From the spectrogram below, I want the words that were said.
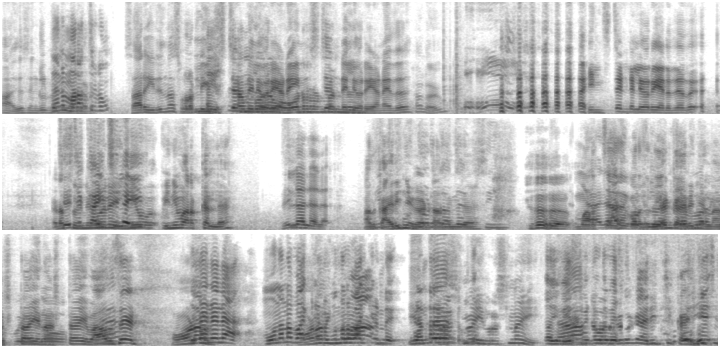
ആ ഇത് സിംഗിൾ ഞാൻ പാറ്റി മറച്ചിടും. സാർ ഇരുന്ന സ്പോട്ടിൽ ഇൻസ്റ്റന്റ് പോലെ ഡെലിവറി ആണ്. ഇൻസ്റ്റന്റ് ഉണ്ടല്ലോ. ഡെലിവറി ആണ് ഇത്. ഇൻസ്റ്റന്റ് ഡെലിവറി ആണ് ഇത് എടാ ചേച്ചി കഴിച്ചില്ല? ഇനി വർക്കല്ലേ അത് കരിഞ്ഞു കേട്ടാ നിന്റെ. മറച്ചാൽ എല്ലാം കരിഞ്ഞു. നഷ്ടമായി. നഷ്ടമായി. ഓണം. പ്രശ്നമായി കരിച്ച് കരിച്ച്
